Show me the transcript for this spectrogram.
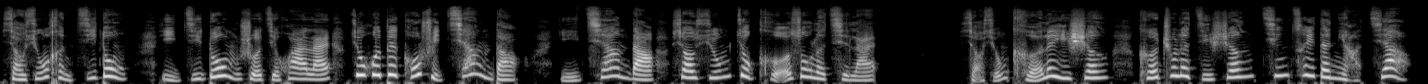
小熊很激动，一激动说起话来就会被口水呛到。一呛到，小熊就咳嗽了起来。小熊咳了一声，咳出了几声清脆的鸟叫，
